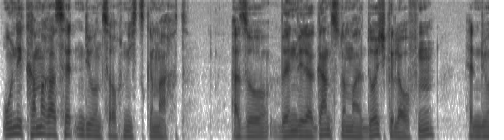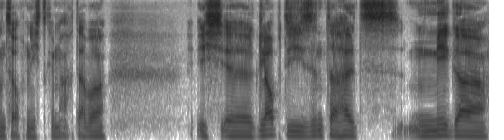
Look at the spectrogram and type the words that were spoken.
Ohne Kameras hätten die uns auch nichts gemacht. Also wenn wir da ganz normal durchgelaufen, hätten die uns auch nichts gemacht. Aber ich äh, glaube, die sind da halt mega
